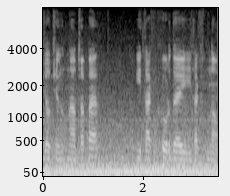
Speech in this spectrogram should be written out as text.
wziął cię na czapę i tak kurde i tak no.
